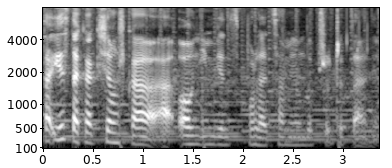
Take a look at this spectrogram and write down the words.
ta, jest taka książka o nim, więc polecam ją do przeczytania.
